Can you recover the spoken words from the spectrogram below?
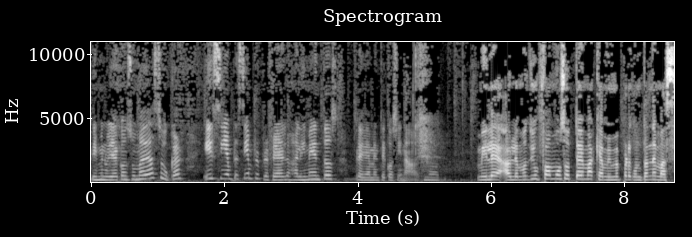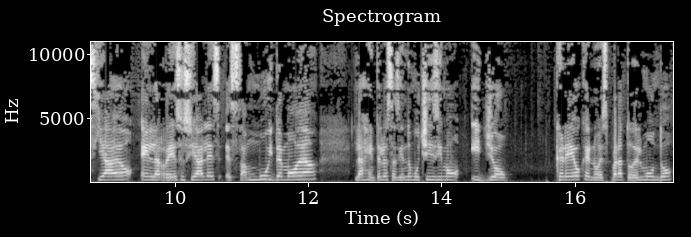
disminuye el consumo de azúcar y siempre, siempre prefiere los alimentos previamente cocinados. ¿no? Mile, hablemos de un famoso tema que a mí me preguntan demasiado en las redes sociales, está muy de moda, la gente lo está haciendo muchísimo y yo creo que no es para todo el mundo,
